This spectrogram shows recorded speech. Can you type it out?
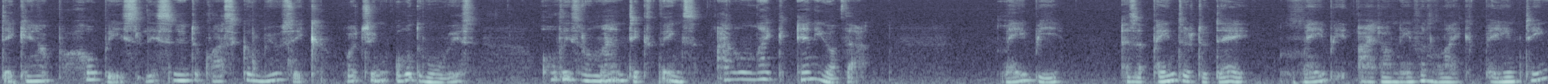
taking up hobbies, listening to classical music, watching old movies, all these romantic things. I don't like any of that. Maybe as a painter today, maybe I don't even like painting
